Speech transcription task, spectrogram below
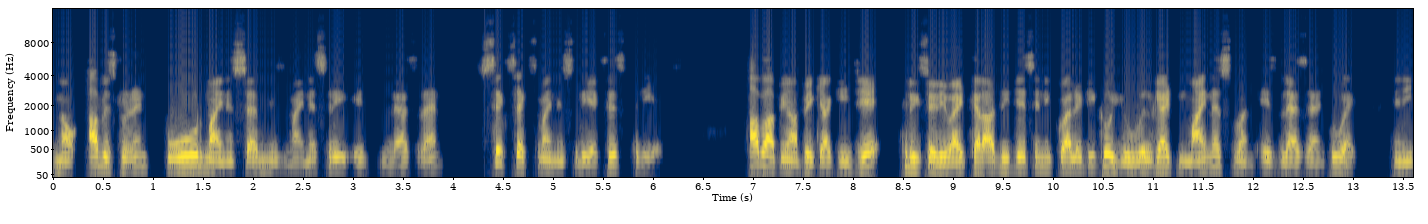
नाउ अब student four minus seven is minus three is less than six x minus three x is three x अब आप यहाँ पे क्या कीजिए? थ्री से डिवाइड करा दीजिए इस इनइक्वालिटी को। You will get minus one is less than two x यानी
